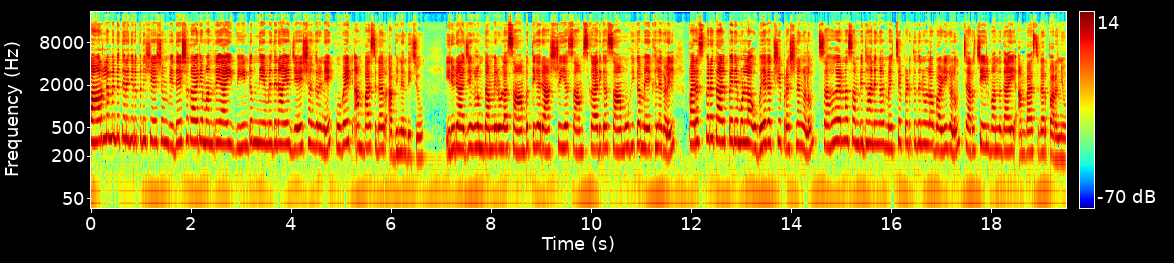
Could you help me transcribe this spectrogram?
പാർലമെന്റ് തെരഞ്ഞെടുപ്പിന് ശേഷം വിദേശകാര്യമന്ത്രിയായി വീണ്ടും നിയമിതനായ ജയശങ്കറിനെ കുവൈറ്റ് അംബാസിഡർ അഭിനന്ദിച്ചു. ഇരു രാജ്യങ്ങളും തമ്മിലുള്ള സാമ്പത്തിക രാഷ്ട്രീയ സാംസ്കാരിക സാമൂഹിക മേഖലകളിൽ പരസ്പര താൽപര്യമുള്ള ഉഭയകക്ഷി പ്രശ്നങ്ങളും സഹകരണ സംവിധാനങ്ങൾ മെച്ചപ്പെടുത്തുന്നതിനുള്ള വഴികളും ചർച്ചയിൽ വന്നതായി അംബാസിഡർ പറഞ്ഞു.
